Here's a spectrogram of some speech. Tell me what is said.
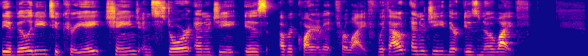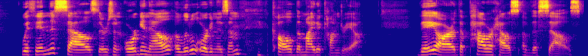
The ability to create, change, and store energy is a requirement for life. Without energy, there is no life. Within the cells, there's an organelle, a little organism called the mitochondria. They are the powerhouse of the cells.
